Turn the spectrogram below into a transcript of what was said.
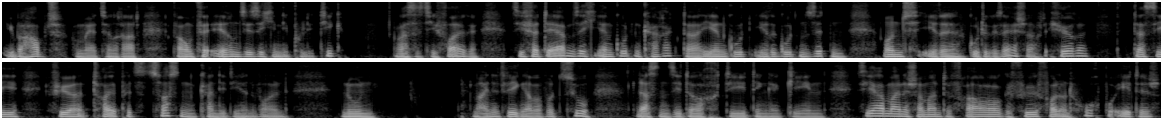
Überhaupt, Kommerzienrat, warum verirren Sie sich in die Politik? Was ist die Folge? Sie verderben sich ihren guten Charakter, ihren gut, ihre guten Sitten und ihre gute Gesellschaft. Ich höre, dass sie für Teupitz-Zossen kandidieren wollen. Nun, meinetwegen, aber wozu? Lassen Sie doch die Dinge gehen. Sie haben eine charmante Frau, gefühlvoll und hochpoetisch,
